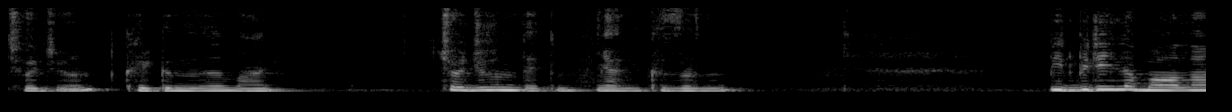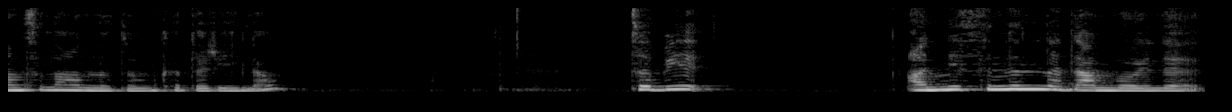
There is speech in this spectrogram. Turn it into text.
çocuğun, kırgınlığı var. Çocuğun dedim yani kızının. Birbiriyle bağlantılı anladığım kadarıyla. Tabii annesinin neden böyle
